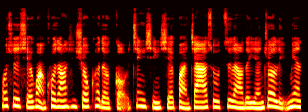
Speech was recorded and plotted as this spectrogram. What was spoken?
或是血管扩张性休克的狗进行血管加压素治疗的研究里面，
